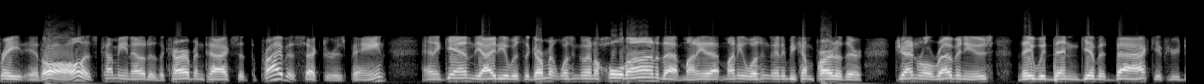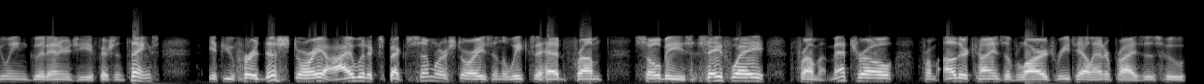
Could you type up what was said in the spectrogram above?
freight at all. It's coming out of the carbon tax that the private sector is paying. And again, the idea was the government wasn't going to hold on to that money. That money wasn't going to become part of their general revenues. They would then give it back if you're doing good energy efficient things if you've heard this story, I would expect similar stories in the weeks ahead from Sobeys Safeway, from Metro, from other kinds of large retail enterprises who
